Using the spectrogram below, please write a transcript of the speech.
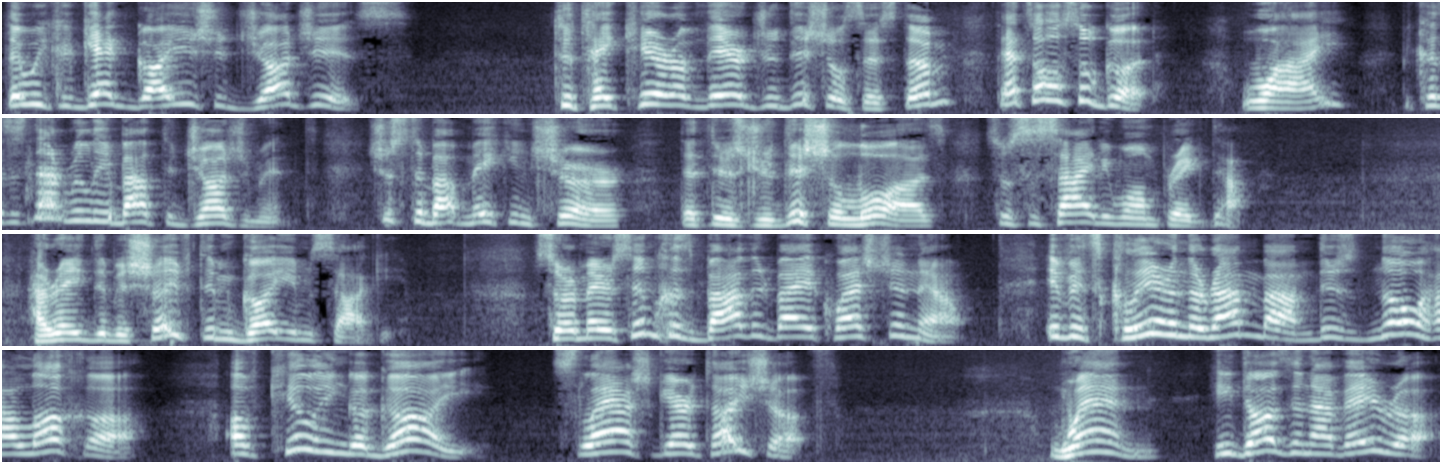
that we could get Gayish judges to take care of their judicial system, that's also good. Why? Because it's not really about the judgment. It's just about making sure that there's judicial laws so society won't break down. Harei de goyim sagi. So Meir Simcha is bothered by a question now. If it's clear in the Rambam, there's no halacha of killing a guy slash ger when he does an avera.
